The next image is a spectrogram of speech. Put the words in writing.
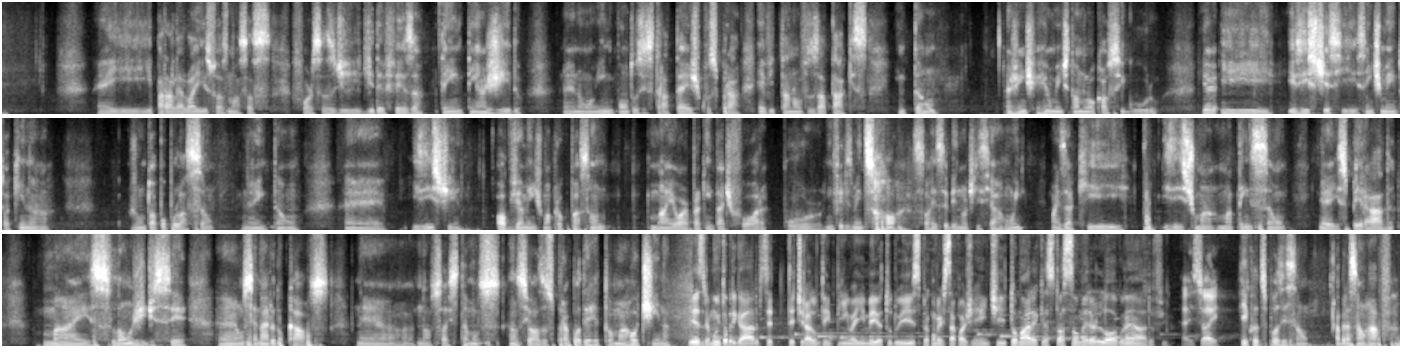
É, e, e, paralelo a isso, as nossas forças de, de defesa têm, têm agido né, no, em pontos estratégicos para evitar novos ataques. Então, a gente realmente está no local seguro e, e, existe esse sentimento aqui na, junto à população. Né? Então, é, existe, obviamente, uma preocupação maior para quem está de fora, por infelizmente só, só receber notícia ruim. Mas aqui existe uma, uma tensão é, esperada, mas longe de ser é, um cenário do caos. Né? Nós só estamos ansiosos para poder retomar a rotina. Ezra, muito obrigado por você ter tirado um tempinho aí em meio a tudo isso para conversar com a gente e tomara que a situação melhore logo, né, Adolf? É isso aí. Fico à disposição. Abração, Rafa.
